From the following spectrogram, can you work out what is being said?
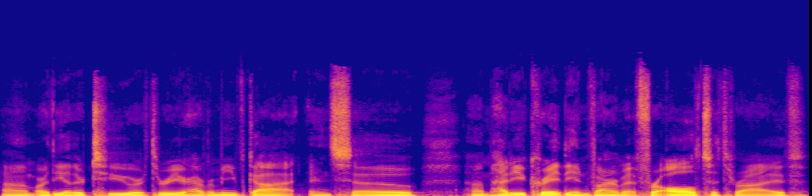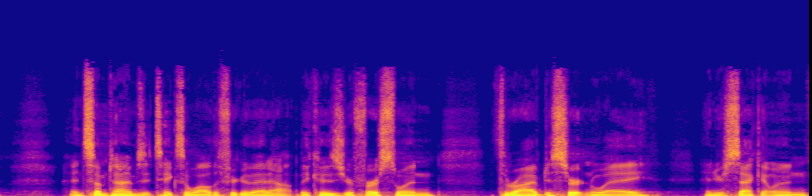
Um, or the other two or three or however many you've got. And so, um, how do you create the environment for all to thrive? And sometimes it takes a while to figure that out because your first one thrived a certain way, and your second one,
